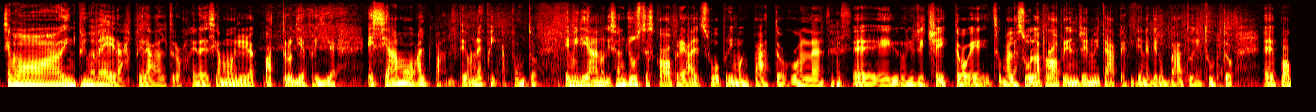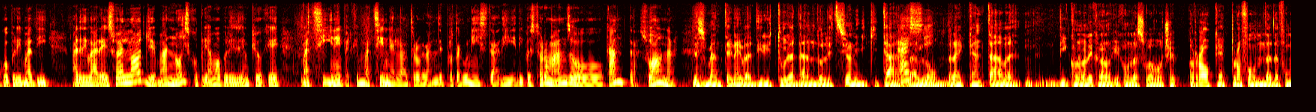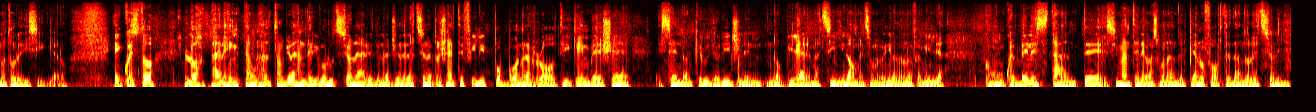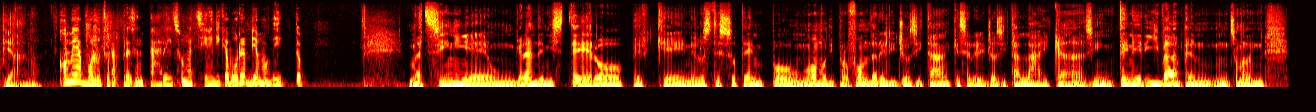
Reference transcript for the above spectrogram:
siamo in primavera peraltro, eh, siamo il 4 di aprile e siamo al Pantheon e qui appunto Emiliano di San Giusto scopre, ha il suo primo impatto con eh, il ricetto e insomma la, sua, la, propria ingenuità perché viene derubato di tutto eh, poco prima di arrivare ai suoi alloggi, ma noi scopriamo per esempio che Mazzini, perché Mazzini è l'altro grande protagonista di, di questo romanzo, canta, suona. Si manteneva addirittura dando lezioni di chitarra eh, a Londra sì. e cantava, dicono le cronache, con la sua voce rocca e profonda da fumatore di sigaro. E questo lo apparenta un altro grande rivoluzionario di una generazione precedente, Filippo Buonarroti, che invece, essendo anche lui di origine nobiliare, Mazzini no, ma insomma veniva da una famiglia comunque benestante, si manteneva suonando il pianoforte dando lezioni di piano. Come ha voluto rappresentare il suo Mazzini? Di Cavour abbiamo detto. Mazzini è un grande mistero perché nello stesso tempo un uomo di profonda religiosità, anche se religiosità laica, si inteneriva, per, insomma,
